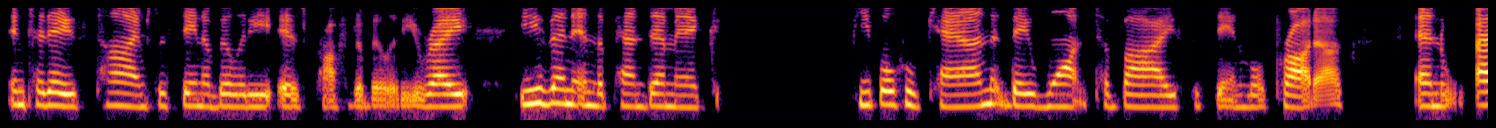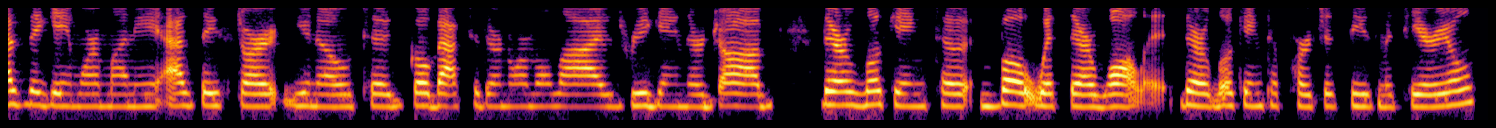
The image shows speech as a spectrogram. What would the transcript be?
in today's time, sustainability is profitability, right? Even in the pandemic, people who can, they want to buy sustainable products. And as they gain more money, as they start, you know, to go back to their normal lives, regain their jobs, they're looking to vote with their wallet. They're looking to purchase these materials.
